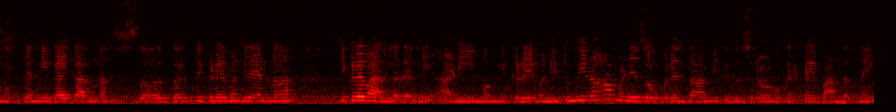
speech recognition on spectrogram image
मग त्यांनी काही कारणास्तव तर तिकडे म्हणजे यांना तिकडे बांधलं त्यांनी आणि मग इकडे म्हणे तुम्ही राहा म्हणे जोपर्यंत आम्ही ते दुसरं वगैरे काही बांधत नाही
